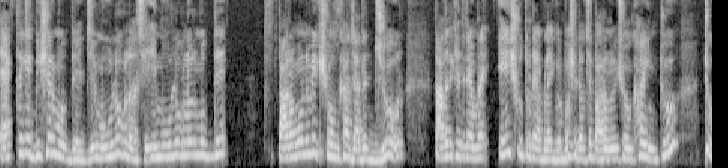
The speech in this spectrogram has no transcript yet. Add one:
এক থেকে বিশের মধ্যে যে মৌলগুলো আছে, এই মৌলগুলোর মধ্যে পারমাণবিক সংখ্যা যাদের জোর, তাদের ক্ষেত্রে আমরা এই সূত্রটা অ্যাপ্লাই করব, সেটা হচ্ছে পারমাণবিক সংখ্যা ইন্টু টু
